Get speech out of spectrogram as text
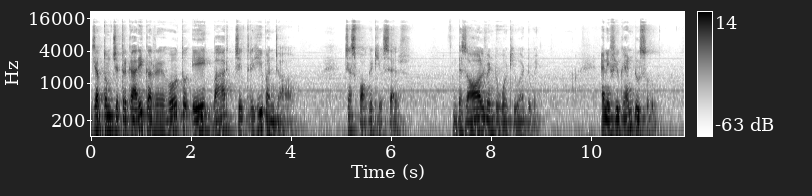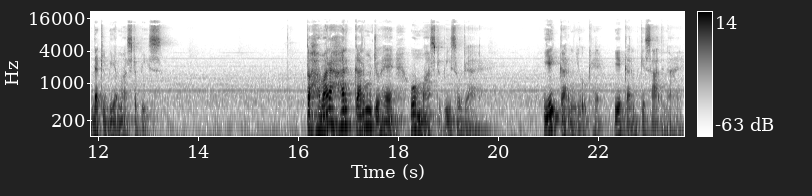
जब तुम चित्रकारी कर रहे हो तो एक बार चित्र ही बन जाओ। Self dissolve into what you are doing and if you can do so that will be a masterpiece तो हमारा हर कर्म जो है, वो मास्टर पीस हो जाए। ये कर्म योग है, ये कर्म की साधना है।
